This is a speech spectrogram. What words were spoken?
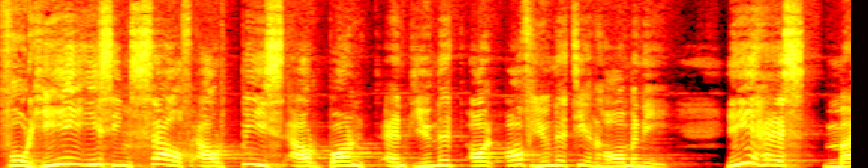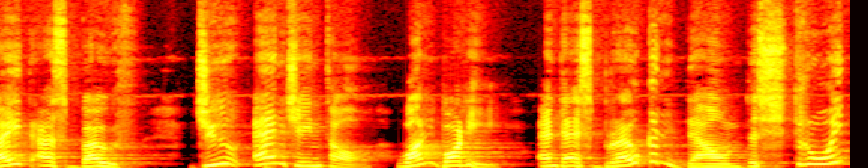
For he is himself our peace, our bond and unit of unity and harmony. He has made us both Jew and Gentile, one body, and has broken down, destroyed,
